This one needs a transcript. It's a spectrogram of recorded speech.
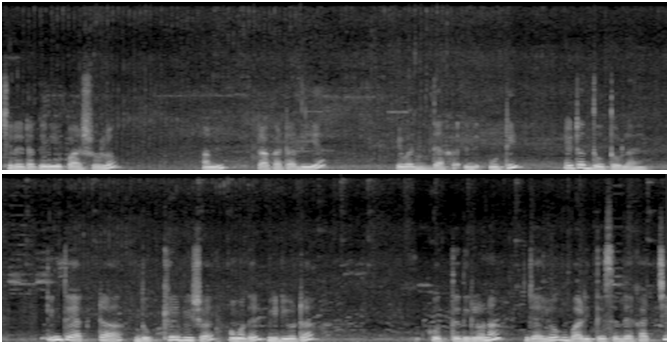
ছেলেটাকে নিয়ে পাশ হলো। আমি টাকাটা দিয়ে এবার দেখা উঠি এটা দোতলায়। কিন্তু একটা দুঃখের বিষয় আমাদের ভিডিওটা করতে দিল না। যাই হোক বাড়িতে এসে দেখাচ্ছি।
